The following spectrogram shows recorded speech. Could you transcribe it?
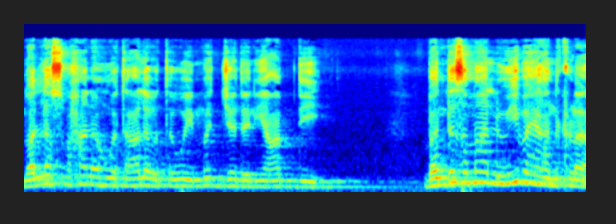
نو الله سبحانه وتعالی ورته وایی مجدنی عبدی، بنده زما لویی بیان کړه.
